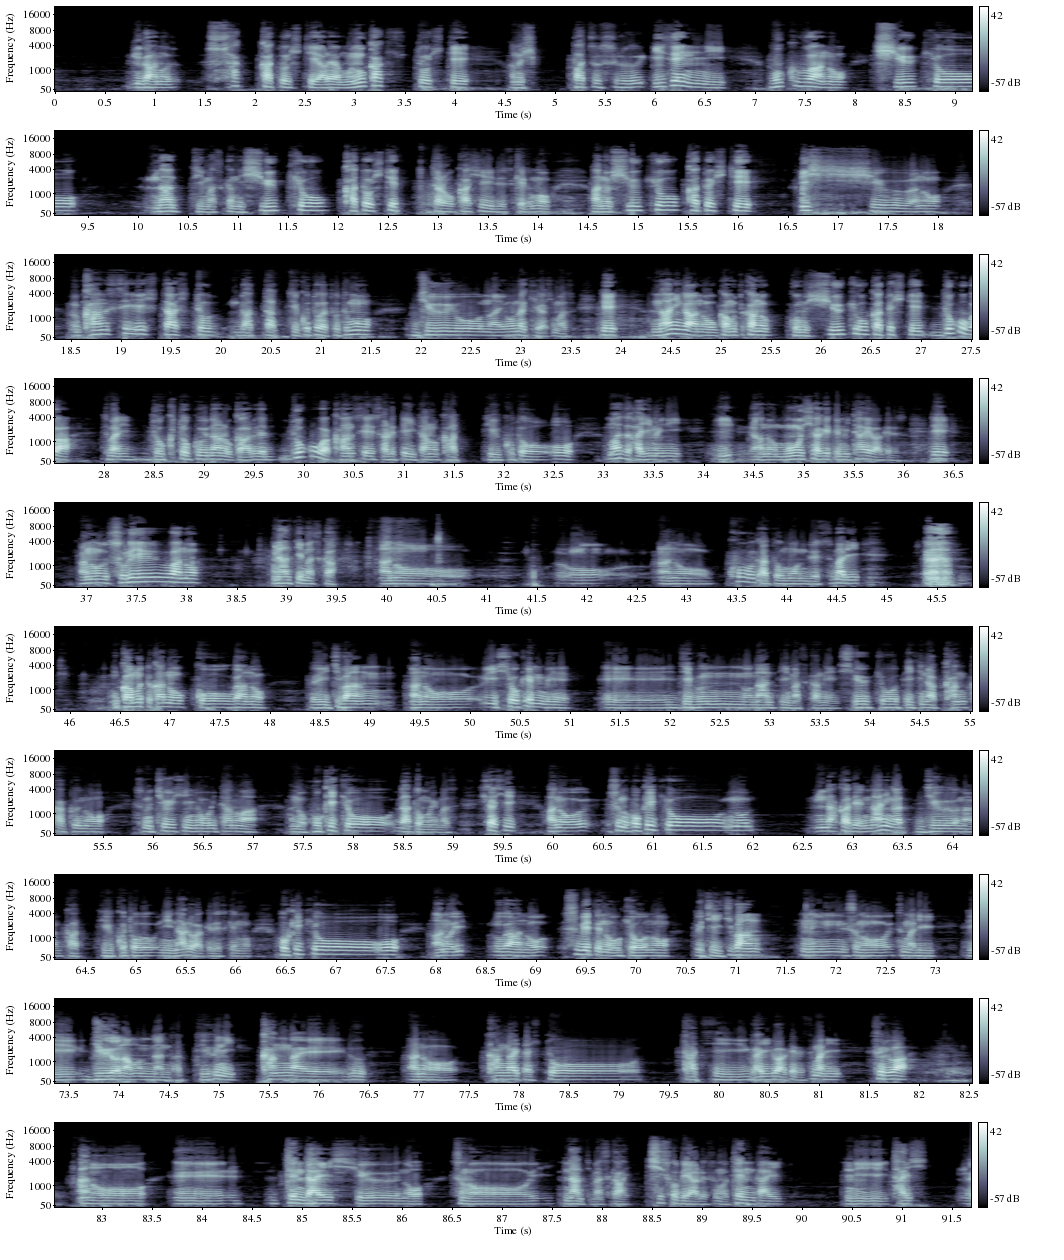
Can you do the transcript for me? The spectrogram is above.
が、あの、作家として、あるいは物書きとして、あの、引っ発する以前に、僕はあの、宗教、なんて言いますかね、宗教家としてって言ったらおかしいですけども、あの、宗教家として、一種、あの、完成した人だったっていうことがとても重要なような気がします。で、何があの、岡本家のこの宗教家として、どこが、つまり独特なのか、あるいはどこが完成されていたのかっていうことを、まずはじめに、あの、申し上げてみたいわけです。で、あの、それはあの、なんて言いますか、あの、あの、こうだと思うんです。つまり、岡本家の子があの、一番、あの、一生懸命、えー、自分の、なんて言いますかね、宗教的な感覚の、その中心に置いたのは、あの、法華経だと思います。しかし、あの、その法華経の中で何が重要なのかっていうことになるわけですけども、法華経を、あの、が、あの、すべてのお経のうち一番、うん、その、つまり、えー、重要なもんなんだっていうふうに考える、あの、考えた人たちがいるわけです。つまり、それは、あの、えー、天台宗の、その、なんて言いますか、始祖であるその天台に対し、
